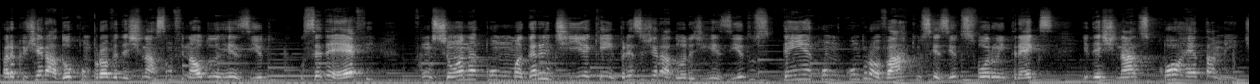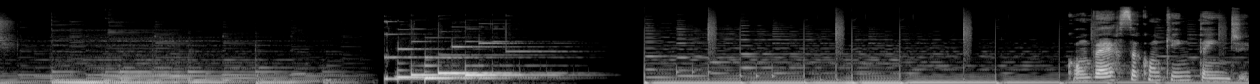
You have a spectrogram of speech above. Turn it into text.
para que o gerador comprove a destinação final do resíduo. O CDF funciona como uma garantia que a empresa geradora de resíduos tenha como comprovar que os resíduos foram entregues e destinados corretamente. Conversa com quem entende.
